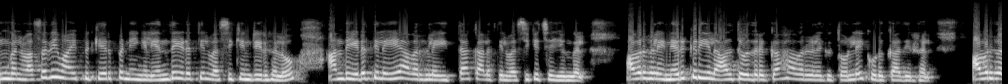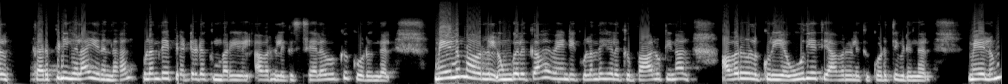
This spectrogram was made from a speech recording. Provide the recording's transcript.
உங்கள் வசதி வாய்ப்புக்கேற்ப நீங்கள் எந்த இடத்தில் வசிக்கின்றீர்களோ அந்த இடத்திலேயே அவர்களை இத்தா காலத்தில் வசிக்க செய்யுங்கள். அவர்களை நெருக்கடியில் ஆழ்த்துவதற்காக அவர்களுக்கு தொல்லை கொடுக்காதீர்கள். அவர்கள் கர்ப்பிணிகளாய் இருந்தால் குழந்தை பெற்றெடுக்கும் வரையில் அவர்களுக்கு செலவுக்கு கொடுங்கள். மேலும் அவர்கள் உங்களுக்காக வேண்டிய குழந்தைகளுக்கு பாலூட்டினால் அவர்களுக்குரிய ஊதியத்தை அவர்களுக்கு கொடுத்து விடுங்கள். மேலும்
